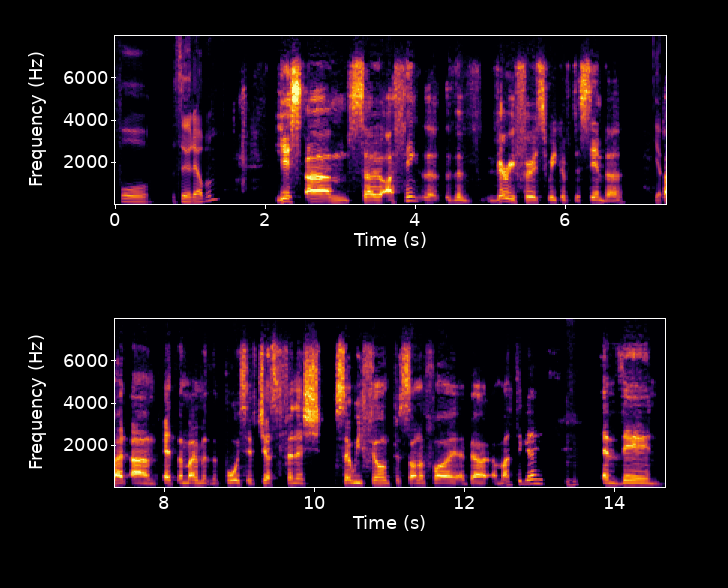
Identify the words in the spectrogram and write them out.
for the third album? Yes. Um, so I think the the very first week of December. Yep. But um, at the moment, the boys have just finished. So we filmed Personify about a month ago, Mhm. and then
